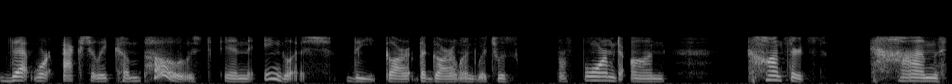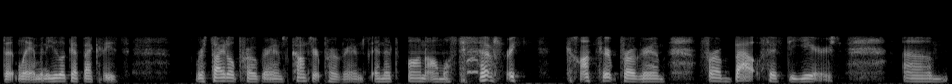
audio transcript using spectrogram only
that were actually composed in English. The Gar- the Garland, which was performed on concerts constantly. I mean, you look at back at these recital programs, concert programs, and it's on almost every concert program for about 50 years. Um,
